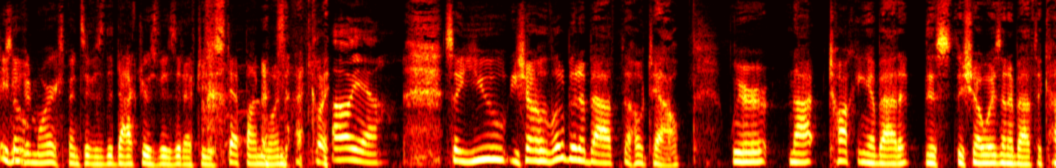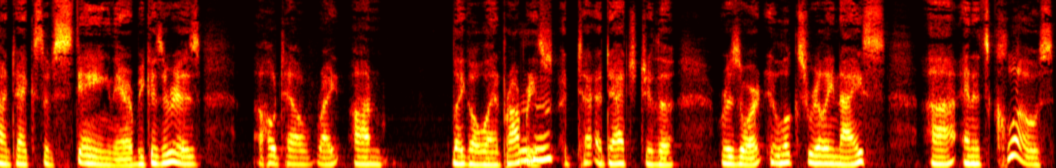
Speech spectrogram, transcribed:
And So- even more expensive is the doctor's visit after you step on one. Exactly. Oh yeah. So you you showed a little bit about the hotel. We're not talking about it. This the show isn't about the context of staying there because there is a hotel right on Legoland properties atta- attached to the resort. It looks really nice. Uh, and it's close,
